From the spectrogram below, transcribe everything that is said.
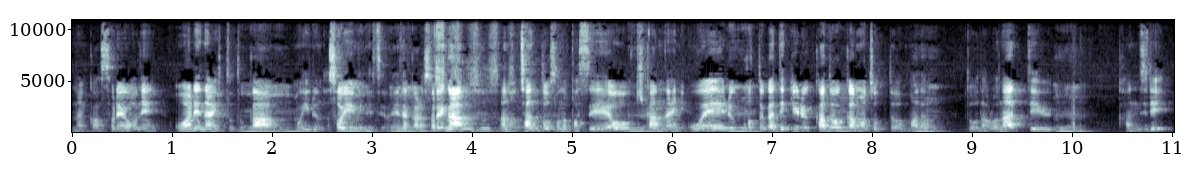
なんかそれをね終われない人とかもいる、そういう意味ですよね、うん。だからそれが、ちゃんとそのパスウェイを期間内に終えることができるかどうかもちょっとまだうん。どうだろうなっていううん。感じで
